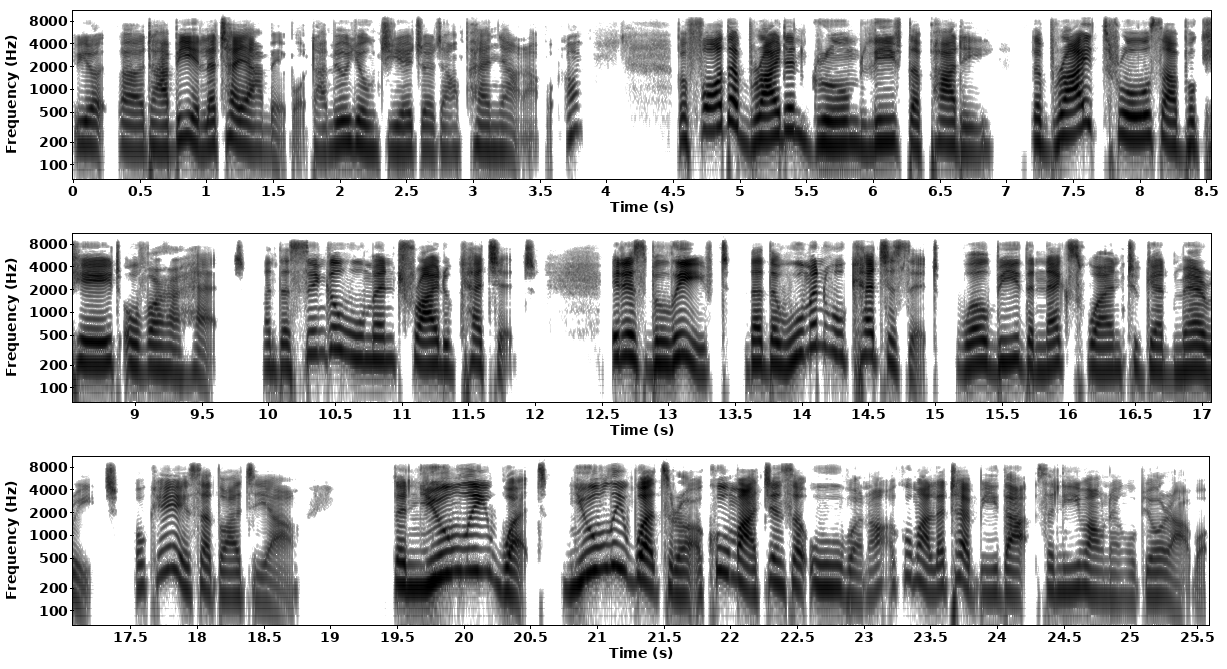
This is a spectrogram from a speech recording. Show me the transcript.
ပြီးတော့အာဒါပြီးရင်လက်ထက်ရမယ်ပေါ့ဒါမျိုးယုံကြည်ရဲ့အတွက်ကြောင့်ဖမ်းကြတာပေါ့နော် Before the bride and groom leave the party The bride throws a bouquet over her head, and the single woman try to catch it. It is believed that the woman who catches it will be the next one to get married. Okay, ဆက်သွားကြည့်အောင် The newly wed newly wed ဆိုတော့အခုမှကျင့်စဦးပေါ့နော်အခုမှလက်ထပ်ပြီးသားဇနီးမောင်နှံကိုပြောတာပေါ့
